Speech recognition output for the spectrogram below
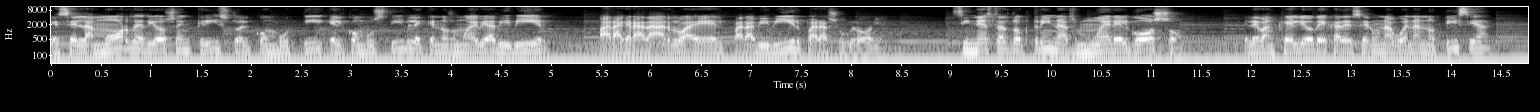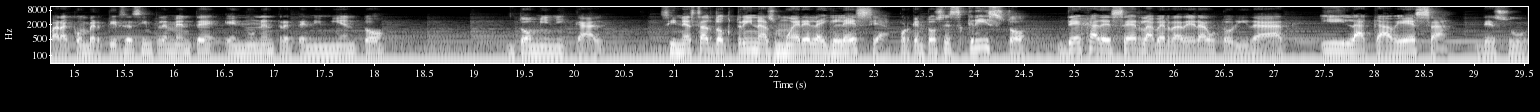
Es el amor de Dios en Cristo, el combustible que nos mueve a vivir para agradarlo a Él, para vivir para su gloria. Sin estas doctrinas muere el gozo. El Evangelio deja de ser una buena noticia para convertirse simplemente en un entretenimiento dominical. Sin estas doctrinas muere la iglesia, porque entonces Cristo deja de ser la verdadera autoridad y la cabeza de su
